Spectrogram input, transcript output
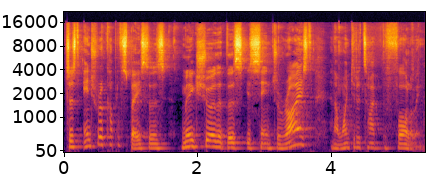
Just enter a couple of spaces, make sure that this is centralized, and I want you to type the following.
